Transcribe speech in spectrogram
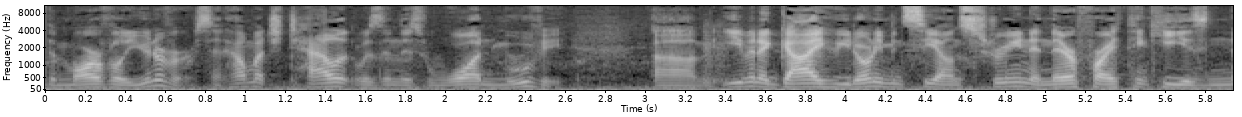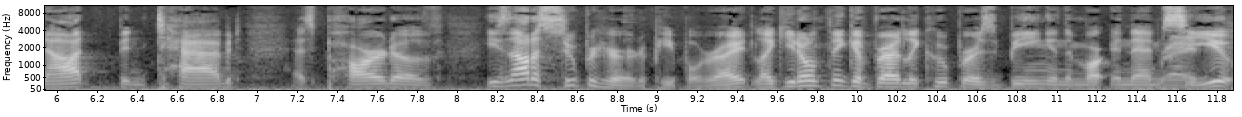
the Marvel universe, and how much talent was in this one movie. Um, even a guy who you don't even see on screen, and therefore I think he has not been tabbed as part of. He's not a superhero to people, right? Like you don't think of Bradley Cooper as being in the in the MCU.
